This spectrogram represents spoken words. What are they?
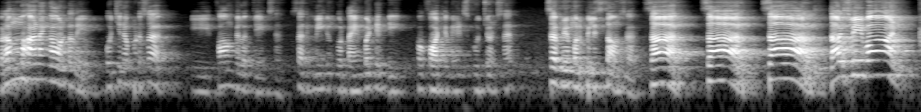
బ్రహ్మాండంగా ఉంటుంది. వచ్చినప్పుడు సార్ ఈ ఫామ్ ఫిల్అప్ చేయండి సార్. సార్ మీకు ఇంకో టైం పట్టింది ఒక ఫార్టీ మినిట్స్ కూర్చోండి సార్. సార్ మిమ్మల్ని పిలుస్తాం sir. Sir sir sir that's we want.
